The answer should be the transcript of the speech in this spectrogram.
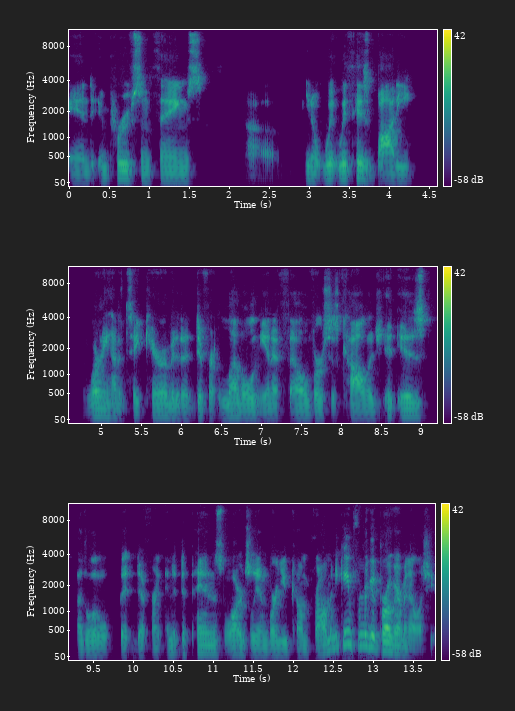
and improve some things, uh, you know, with, with his body, learning how to take care of it at a different level in the NFL versus college. It is a little bit different, and it depends largely on where you come from. And he came from a good program at LSU.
